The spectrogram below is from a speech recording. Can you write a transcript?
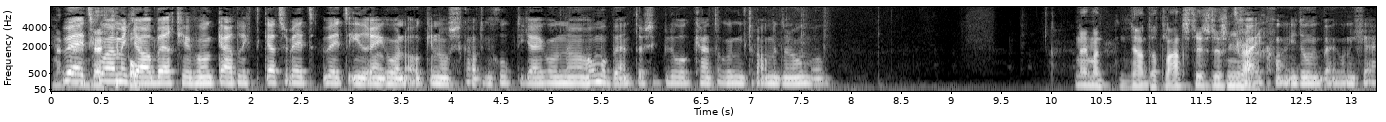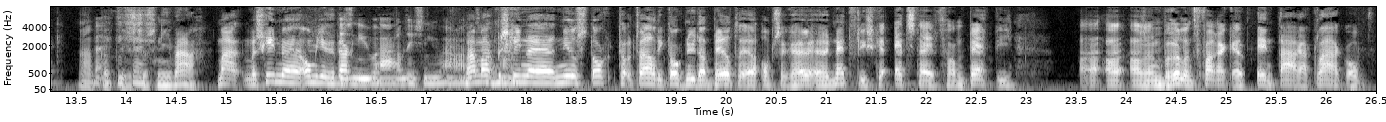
met weet gewoon Bertje met Pop. jou, Bertje, gewoon kaart ligt te ketsen. Weet, weet iedereen gewoon ook in onze scoutinggroep dat jij gewoon eh, homo bent. Dus ik bedoel, ik ga toch ook niet trouwen met een homo. Nee, maar ja, dat laatste is dus niet Dat ga ik waar. gewoon niet doen, ik ben gewoon niet gek. Nou, dat is gek. dus niet waar. Maar misschien eh, om je Dit is gedachten... niet waar, dit is niet waar. Maar mag misschien eh, Niels toch, to- terwijl hij toch nu dat beeld eh, op zijn eh, netvlies geëtst heeft van Bert die als een brullend varken in Tara klaarkomt.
